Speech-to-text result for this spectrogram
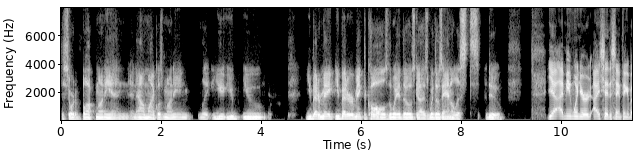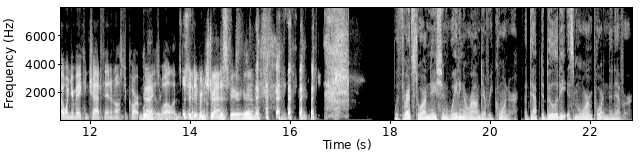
the sort of Buck money and and Al Michaels money, and like you you you you better make you better make the calls the way those guys, where those analysts do. Yeah, I mean, when you're, I say the same thing about when you're making Chad Finn and Austin Karp exactly. as well. And it's just a different stratosphere. Yeah. With threats to our nation waiting around every corner, adaptability is more important than ever.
